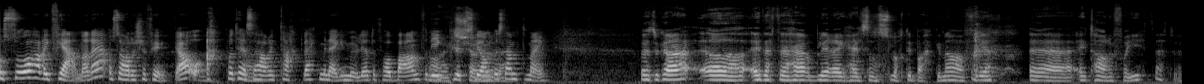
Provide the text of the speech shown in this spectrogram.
Og så har jeg fjerna det, og så har det ikke funka. Og attpåtil så har jeg tatt vekk min egen mulighet til å få barn fordi jeg plutselig ombestemte meg. Vet du hva? uh, dette her blir jeg helt sånn slått i bakken av. Fordi at uh, jeg tar det for gitt, vet du.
